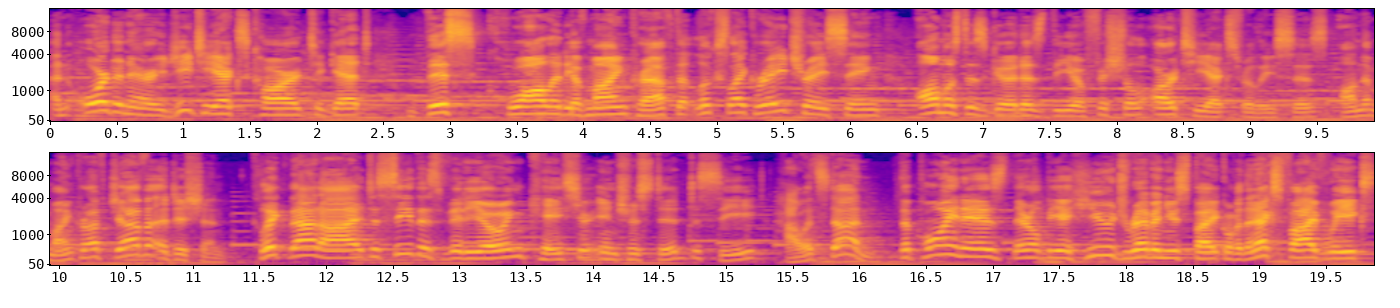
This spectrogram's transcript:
an ordinary GTX card to get this quality of Minecraft that looks like ray tracing almost as good as the official RTX releases on the Minecraft Java edition. Click that eye to see this video in case you're interested to see how it's done. The point is, there'll be a huge revenue spike over the next five weeks.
